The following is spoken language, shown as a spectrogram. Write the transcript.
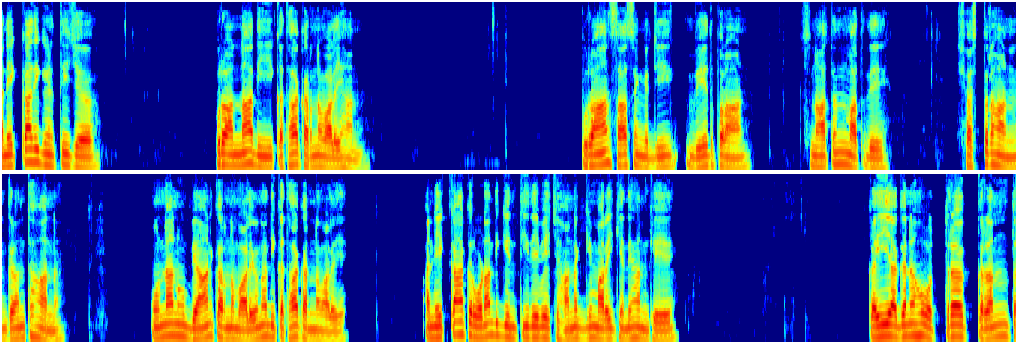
ਅਨੇਕਾਂ ਦੀ ਗਿਣਤੀ 'ਚ ਪੁਰਾਣਾ ਦੀ ਕਥਾ ਕਰਨ ਵਾਲੇ ਹਨ। ਪੁਰਾਣ ਸਾਧ ਸੰਗਤ ਜੀ, ਵੇਦ ਪੁਰਾਣ, ਸਨਾਤਨ ਮਤ ਦੇ ਸ਼ਸਤਰ ਹਨ, ਗ੍ਰੰਥ ਹਨ, ਉਹਨਾਂ ਨੂੰ ਬਿਆਨ ਕਰਨ ਵਾਲੇ, ਉਹਨਾਂ ਦੀ ਕਥਾ ਕਰਨ ਵਾਲੇ ਅਨੇਕਾਂ ਕਰੋੜਾਂ ਦੀ ਗਿਣਤੀ ਦੇ ਵਿੱਚ ਹਨ। ਅੱਗੇ ਮਹਾਰਾਜ ਕਹਿੰਦੇ ਹਨ ਕਿ ਕਈ ਅਗਨ ਹੋਤਰ ਕਰੰਤ,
